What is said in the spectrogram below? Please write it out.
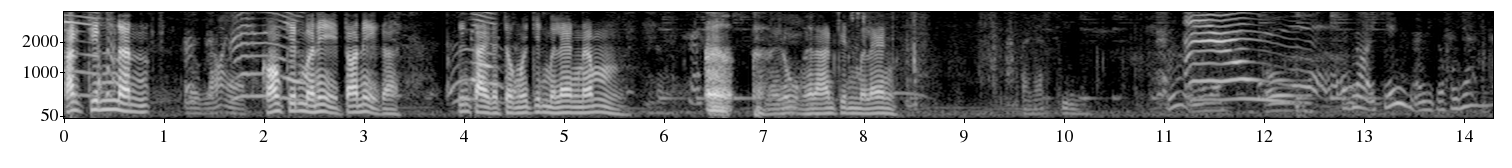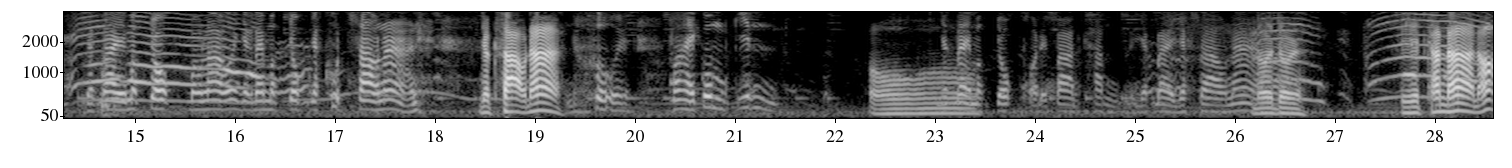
การกินนั่นลูกแล้วแอบของกินมื้อนี้ตอนนี้ก็ปิ้งไก่กระจงไว้กินมื้อแรงน้ำให้ลูกให้หลานกินมื้อแรงไปยัดกินโอ้อีกหน่อยกิน อันนี้ก็ผู้ใหญ่อยากได้มักจกเบาเล่าเอ้ยอยากได้มักจกอยากขุดซาวหน้านี่อยากสาวหน้าโอ้ยพอให้ก้มกิน โอ้อยากได้มักจกพอได้ป้านขั้นอยากได้อยากซาวหน้าโดยโดยสิเฮ็ดคันหน้าเนาะ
